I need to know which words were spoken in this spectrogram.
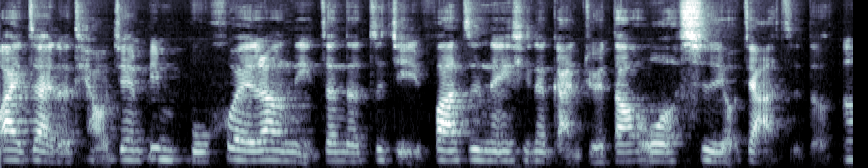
外在的条件并不会让你真的自己发自内心的感觉到我是有价值的。嗯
